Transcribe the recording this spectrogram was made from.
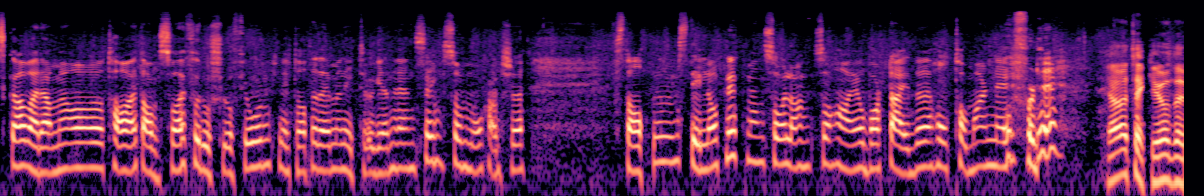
skal være med å ta et ansvar for Oslofjorden knytta til det med nitrogenrensing, så må kanskje staten stille opp litt. Men så langt så har jo Barth Eide holdt tommelen ned for det. Ja, jeg tenker jo det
